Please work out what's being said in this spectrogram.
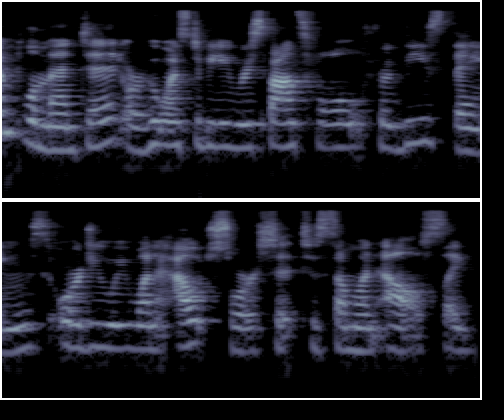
implement it, or who wants to be responsible for these things, or do we want to outsource it to someone else? Like,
